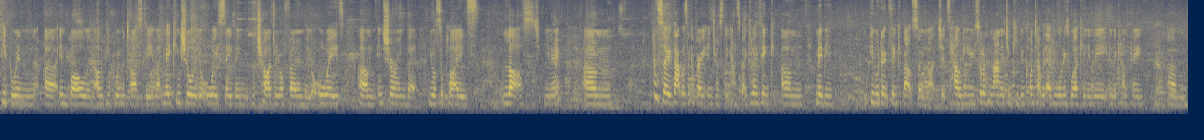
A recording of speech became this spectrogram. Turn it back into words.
people in, uh, in Bol and other people in the task team, like making sure that you're always saving the charge on your phone, that you're always um, ensuring that your supplies last, you know? Um, and so that was like a very interesting aspect, which I think um, maybe people don't think about so much. It's how do you sort of manage and keep in contact with everyone who's working in the in the campaign. Um,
